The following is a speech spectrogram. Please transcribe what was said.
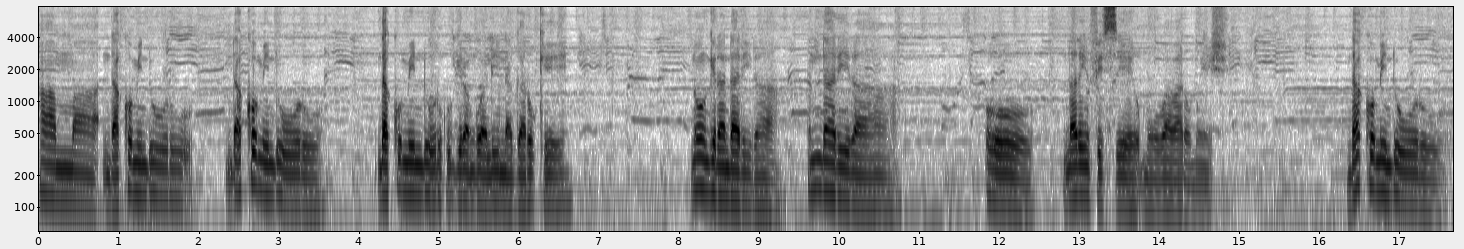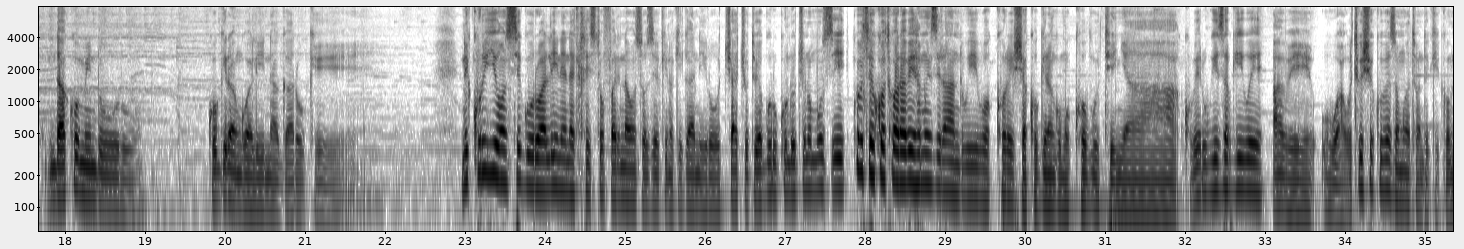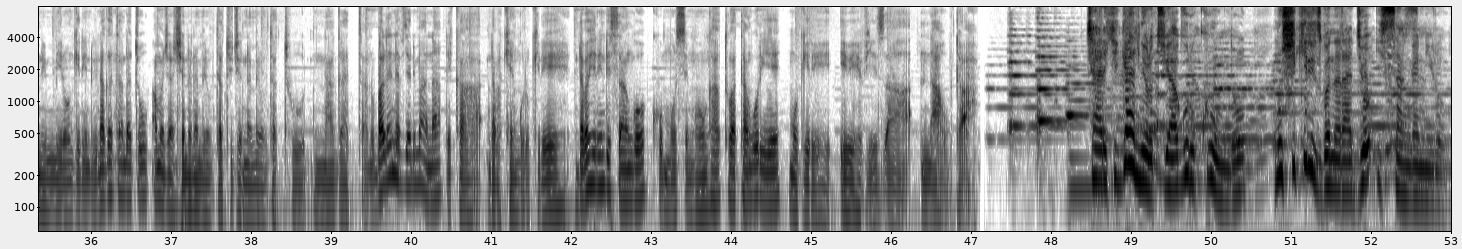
Hama ndakoma induru ndakoma induru ndakoma induru kugira ngo aline agaruke nongera ndarira ndarira. Oh nari mfise umubabaro mwinshi. Ndakoma induru ndakoma induru kugira ngo aline agaruke ni kuri iyo nsiguro aline na christophe ari nawe nsoze kino kiganiro cacu tuyaga urukundo cuno munsi. Kubitse ko twarabiye hamwe inzira ndwi wakoresha kugira ngo umukobwa utinya kubera ubwiza bwiwe abe uwawe. Twishe ku bibazo mwatondeka kuri mirongo irindwi na gatandatu amajana cenda na mirongo itatu ijana na mirongo itatu na gatanu. Balene vyarimana reka ndabakengurukire ndabaha irindi sango ku munsi nkunga tuhatanguriye mugire ibihe vyiza naho utaha cyari ikiganiro tuyaga urukundo mushikirizwa na radiyo isanganiro.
